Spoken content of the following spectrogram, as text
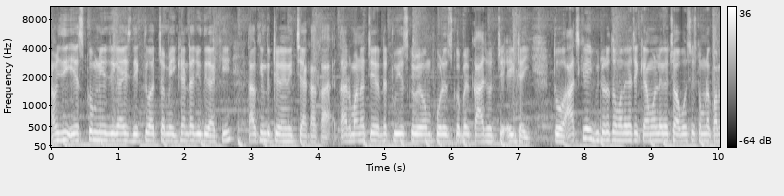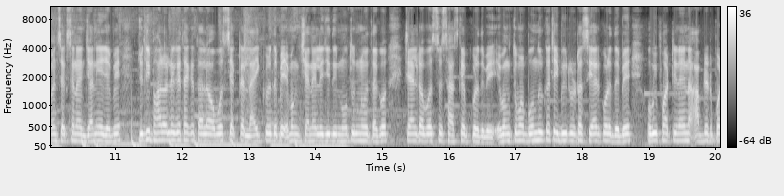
আমি যদি এসকোপ নিয়ে যে গাইস দেখতে পাচ্ছ, আমি এইখানটা যদি রাখি, তাও কিন্তু টেনে নিচ্ছে একা তার মানে হচ্ছে একটা টু স্কোপ এবং ফোর স্কোপের কাজ হচ্ছে এইটাই। তো আজকের এই ভিডিওটা তোমাদের কাছে কেমন লেগেছে অবশ্যই তোমরা কমেন্ট সেকশনে জানিয়ে যাবে। যদি ভালো লেগে থাকে তাহলে অবশ্যই একটা লাইক করে দেবে এবং চ্যানেলে যদি নতুন হয়ে থাকো চ্যানেলটা অবশ্যই সাবস্ক্রাইব করে দেবে এবং তোমার বন্ধুর কাছে এই ভিডিওটা শেয়ার করে দেবে। ওবি ফর্টি নাইন আপডেট পর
